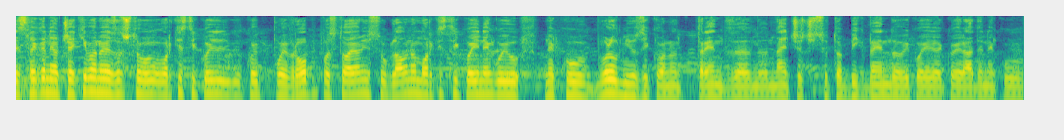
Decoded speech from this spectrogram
Pre svega neočekivano je zato što orkestri koji, koji po Evropi postoje, oni su uglavnom orkestri koji neguju neku world music, ono trend, najčešće su to big bandovi koji, koji rade neku uh,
